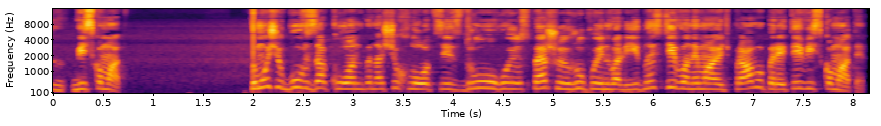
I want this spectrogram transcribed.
в військкомат. Тому що був закон, на що хлопці з другою, з першою групою інвалідності вони мають право перейти в військкомати.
